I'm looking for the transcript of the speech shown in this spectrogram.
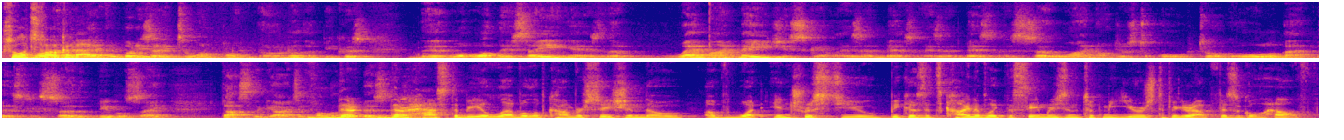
So let's Well, talk about it. Everybody's at it to one point or another because the, what, what they're saying is that where my major skill is in business, is in business, so why not just all, talk all about business so that people say that's the guy to follow There, the there has to be a level of conversation though of what interests you because it's kind of like the same reason it took me years to figure out physical health.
